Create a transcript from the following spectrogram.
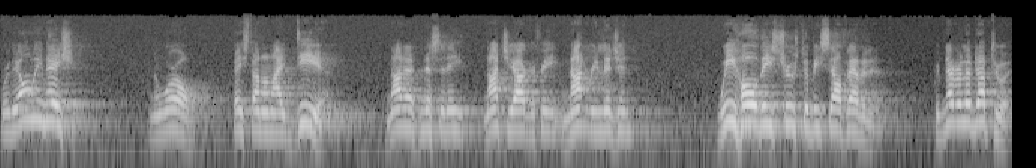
We're the only nation in the world based on an idea, not ethnicity, not geography, not religion. We hold these truths to be self evident. We've never lived up to it,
